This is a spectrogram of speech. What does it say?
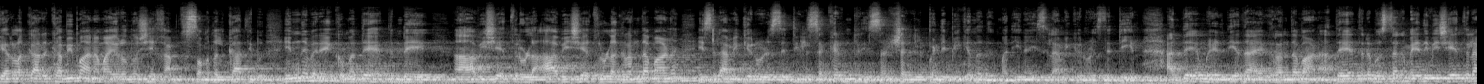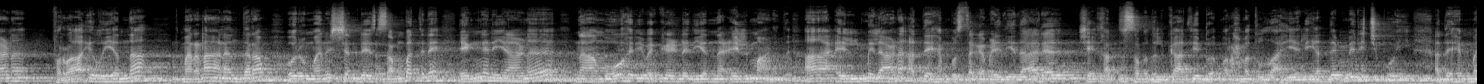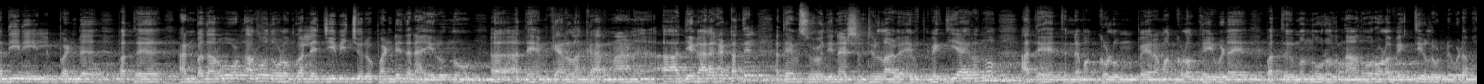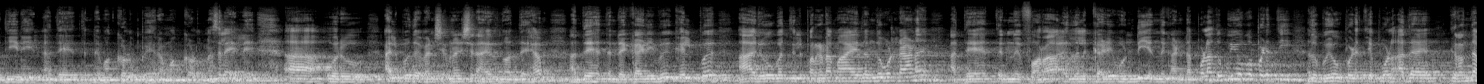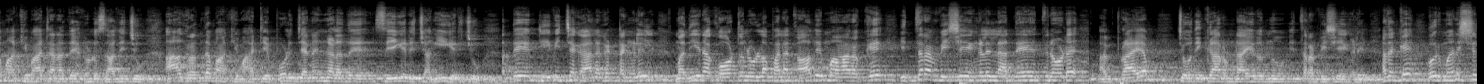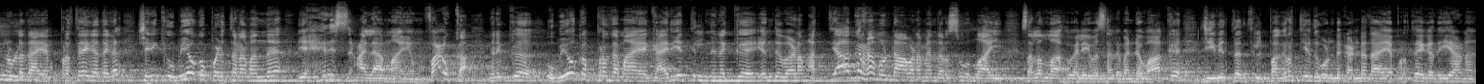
കേരളക്കാർക്ക് അഭിമാനമായിരുന്നു ഷെയ്ഖ് അബ്ദുൽ സമദ് അൽ കാത്തിബ് ഇന്ന് വരേക്കും അദ്ദേഹത്തിന്റെ ആ വിഷയത്തിലുള്ള ആ വിഷയത്തിലുള്ള ഗ്രന്ഥമാണ് ഇസ്ലാമിക് യൂണിവേഴ്സിറ്റിയിൽ സെക്കൻഡറി സെക്ഷനിൽ പഠിപ്പിക്കുന്നത് മദീന ഇസ്ലാമിക് യൂണിവേഴ്സിറ്റിയിൽ. അദ്ദേഹം എഴുതിയതായ ഗ്രന്ഥമാണ്. അദ്ദേഹത്തിന്റെ പുസ്തകം ഏത് വിഷയത്തിലാണ്? ഫറാഇദ് എന്ന മരണാനന്തരം ഒരു മനുഷ്യന്റെ സമ്പത്തിനെ എങ്ങനെയാണ് നാം ഓഹരി വെക്കേണ്ടത് എന്ന എൽമാണത്. ആ എൽമിലാണ് അദ്ദേഹം പുസ്തകം എഴുതിയത്. ആര്? ഷെയ്ഖ് അബ്ദുൽ സമദ് അൽ കാത്തിബ് റഹമത്തുല്ലാഹി അലി അദ്ദേഹം മരിച്ചുപോയി. അദ്ദേഹം മദീനയിൽ പണ്ട് പത്ത് അൻപത് അറുപോ അറുപതോളം കൊല്ലം ജീവിച്ചൊരു പണ്ഡിതനായിരുന്നു. അദ്ദേഹം കേരളക്കാരനാണ്. ആദ്യ കാലഘട്ടത്തിൽ അദ്ദേഹം സൗദി നാഷണലിലുള്ള വ്യക്തിയായിരുന്നു. അദ്ദേഹത്തിന്റെ മക്കളും പേരമക്കളൊക്കെ ഇവിടെ പത്ത് മുന്നൂറ് നാനൂറോളം വ്യക്തികളുണ്ട് ഇവിടെ മദീനയിൽ. അദ്ദേഹത്തിന്റെ മക്കളും പേരമക്കളും. മനസ്സിലായില്ലേ? ഒരു അത്ഭുത മനുഷ്യ മനുഷ്യനായിരുന്നു അദ്ദേഹം. അദ്ദേഹത്തിന്റെ കഴിവ് കെൽപ്പ് ആ രൂപത്തിൽ പ്രകടമായത് എന്തുകൊണ്ടാണ് അദ്ദേഹത്തിന് ഫറ ഇതിൽ കഴിവുണ്ട് എന്ന് കണ്ടപ്പോൾ അത് ഉപയോഗപ്പെടുത്തി. അത് ഉപയോഗപ്പെടുത്തിയപ്പോൾ അത് ഗ്രന്ഥമാക്കി മാറ്റാൻ അദ്ദേഹം കൊണ്ട് സാധിച്ചു. ആ ഗ്രന്ഥമാക്കി മാറ്റിയപ്പോൾ ജനങ്ങളത് സ്വീകരിച്ചു അംഗീകരിച്ചു. അദ്ദേഹം ജീവിച്ച കാലഘട്ടങ്ങളിൽ മദീന കോട്ടലുള്ള പല കാവ്യന്മാരൊക്കെ ഇത്തരം വിഷയങ്ങളിൽ അദ്ദേഹത്തിനോട് അഭിപ്രായം ചോദിക്കാറുണ്ടായിരുന്നു ഇത്തരം വിഷയങ്ങളിൽ. അതൊക്കെ ഒരു മനുഷ്യനുള്ളതായ പ്രത്യേകതകൾ ശരിക്കും ഉപയോഗപ്പെടുത്തണമെന്ന് നിനക്ക് ഉപയോഗപ്രദമായ കാര്യത്തിൽ നിനക്ക് എന്ത് വേണം? അത്യാഗ്രഹം ഉണ്ടാവണമെന്ന് റസൂല്ലായി സലല്ലാഹു അലൈഹി വസല്ലമന്റെ വാക്ക് ജീവിതത്തിൽ പകർത്തിയത് കൊണ്ട് കണ്ടതായ പ്രത്യേകതയാണ്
